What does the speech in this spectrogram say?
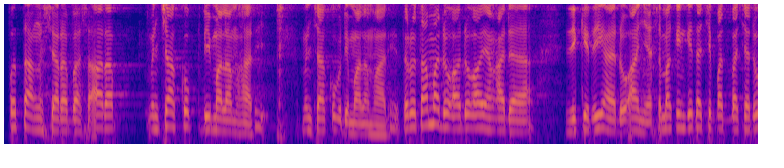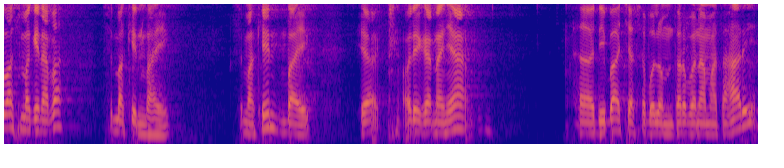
petang secara bahasa Arab mencakup di malam hari, mencakup di malam hari. Terutama doa-doa yang ada zikir yang ada doanya. Semakin kita cepat baca doa semakin apa? Semakin baik. Semakin baik. Ya, oleh karenanya e, dibaca sebelum terbenam matahari.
